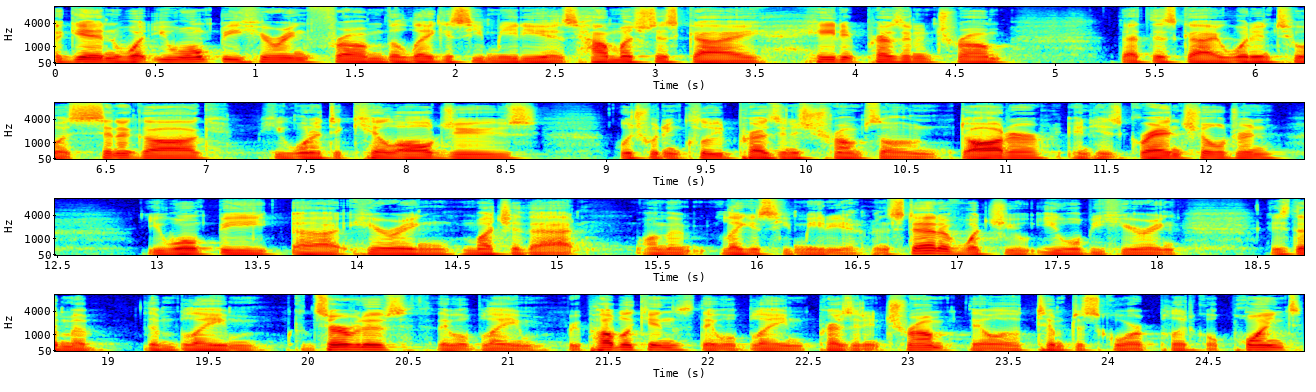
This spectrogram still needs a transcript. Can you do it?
Again, what you won't be hearing from the legacy media is how much this guy hated President Trump, that this guy went into a synagogue, he wanted to kill all Jews, which would include President Trump's own daughter and his grandchildren. You won't be uh, hearing much of that on the legacy media. Instead of what you, you will be hearing is them, uh, them blame conservatives, they will blame Republicans, they will blame President Trump, they will attempt to score political points,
